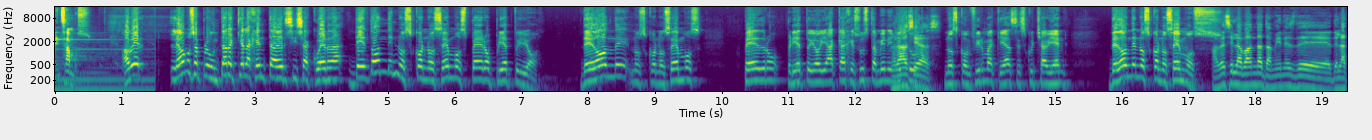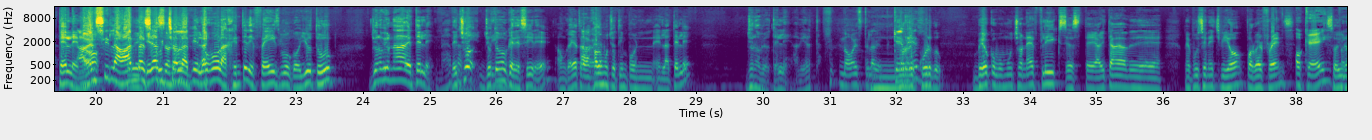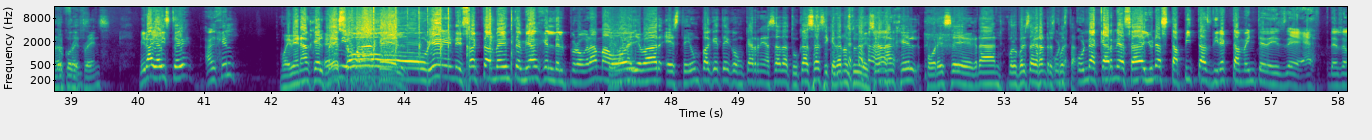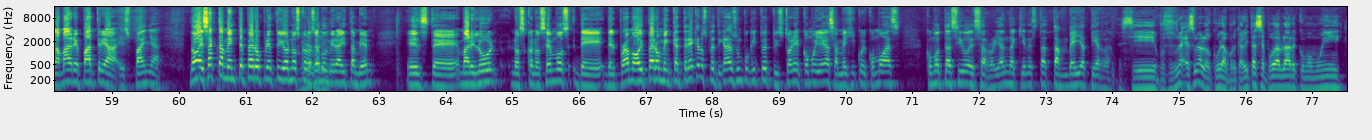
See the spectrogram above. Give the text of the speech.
Comenzamos. A ver, le vamos a preguntar aquí a la gente a ver si se acuerda de dónde nos conocemos Pedro Prieto y yo. ¿De dónde nos conocemos? Pedro, Prieto y hoy acá Jesús también en Gracias. YouTube nos confirma que ya se escucha bien. ¿De dónde nos conocemos? A ver si la banda también es de, de la tele, ¿no? A ver si la banda escucha no, la que luego la gente de Facebook o YouTube, yo no veo nada de tele. Nada de hecho, de yo tele. tengo que decir, ¿eh? Aunque haya trabajado mucho tiempo en, en la tele, yo no veo tele abierta. No, este la Mm, ¿Qué no ves? recuerdo. Veo como mucho Netflix, este, ahorita me, me puse en HBO por ver Friends. Ok. Soy un loco de Friends. Friends. Mira, ya viste, Ángel. Muy bien, Ángel, premio Eso, Ángel. Bien, exactamente, mi Ángel del programa Te van a hoy. llevar este un paquete con carne asada a tu casa, así que danos tu dirección, Ángel, por ese gran, por, por esa gran Una, respuesta. una carne asada y unas tapitas directamente desde, desde la madre patria, España. No, exactamente, Pedro Prieto y yo nos Mira, conocemos, Marilu. mira ahí también. Este, Marilú, nos conocemos de- del programa hoy, pero me encantaría que nos platicaras un poquito de tu historia, cómo llegas a México y cómo has, cómo te has ido desarrollando aquí en esta tan bella tierra. Sí, pues es una, es una locura, porque ahorita se puede hablar como muy,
